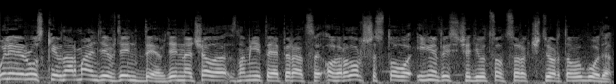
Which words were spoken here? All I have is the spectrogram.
Были ли русские в Нормандии в день Д, в день начала знаменитой операции «Оверлорд» 6 июня 1944 года?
